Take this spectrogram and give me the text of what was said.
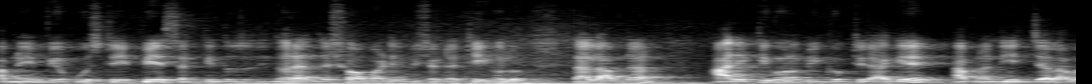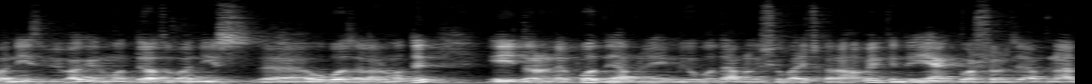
আপনি এমপিও পোস্টেই পেয়েছেন। কিন্তু যদি ধরেন যে সহপাঠীর বিষয়টা ঠিক হলো, তাহলে আপনার আরেকটি গণবিজ্ঞপ্তির আগে আপনার নিজ জেলা বা নিজ বিভাগের মধ্যে অথবা নিজ উপজেলার মধ্যে এই ধরনের পদে আপনার এমপিও পদে আপনাকে সুপারিশ করা হবে। কিন্তু এই এক বছর যে আপনার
